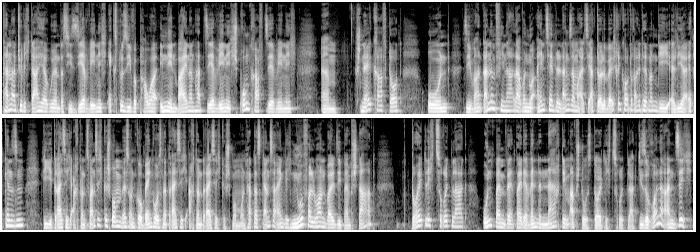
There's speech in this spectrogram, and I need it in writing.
kann natürlich daher rühren, dass sie sehr wenig explosive Power in den Beinen hat, sehr wenig Sprungkraft, sehr wenig ähm, Schnellkraft dort und sie war dann im Finale aber nur ein Zehntel langsamer als die aktuelle Weltrekordreiterin, die Elia Atkinson, die 30,28 geschwommen ist und Gorbenko ist eine 30,38 geschwommen und hat das Ganze eigentlich nur verloren, weil sie beim Start deutlich zurücklag und beim, bei der Wende nach dem Abstoß deutlich zurücklag. Diese Rolle an sich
